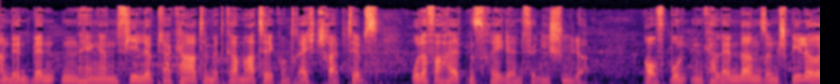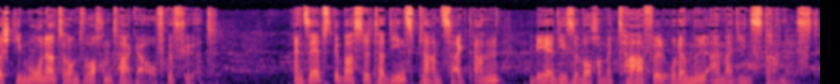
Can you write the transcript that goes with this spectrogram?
An den Wänden hängen viele Plakate mit Grammatik- und Rechtschreibtipps oder Verhaltensregeln für die Schüler. Auf bunten Kalendern sind spielerisch die Monate und Wochentage aufgeführt. Ein selbstgebastelter Dienstplan zeigt an, wer diese Woche mit Tafel- oder Mülleimerdienst dran ist.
